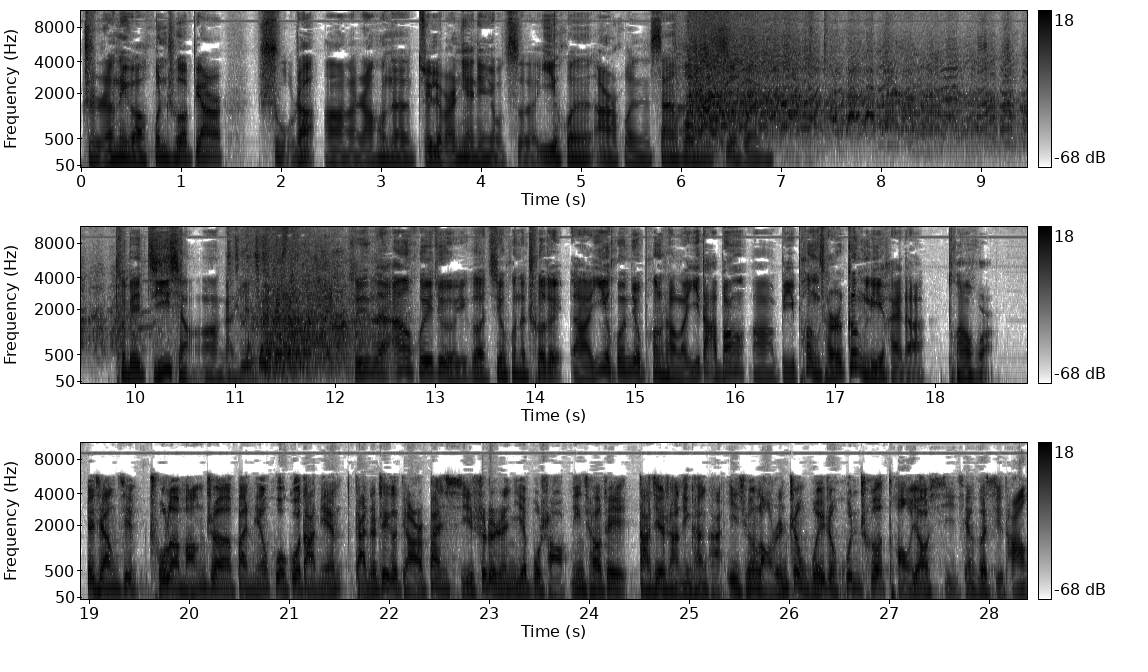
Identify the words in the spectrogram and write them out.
指着那个婚车边数着啊，然后呢嘴里边念念有词：一婚、二婚、三婚、四婚。特别吉祥啊，感觉。最近在安徽就有一个结婚的车队啊，一婚就碰上了一大帮啊，比碰瓷儿更厉害的团伙。节将近，除了忙着办年货、过大年，赶着这个点儿办喜事的人也不少。您瞧这大街上，您看看，一群老人正围着婚车讨要喜钱和喜糖。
